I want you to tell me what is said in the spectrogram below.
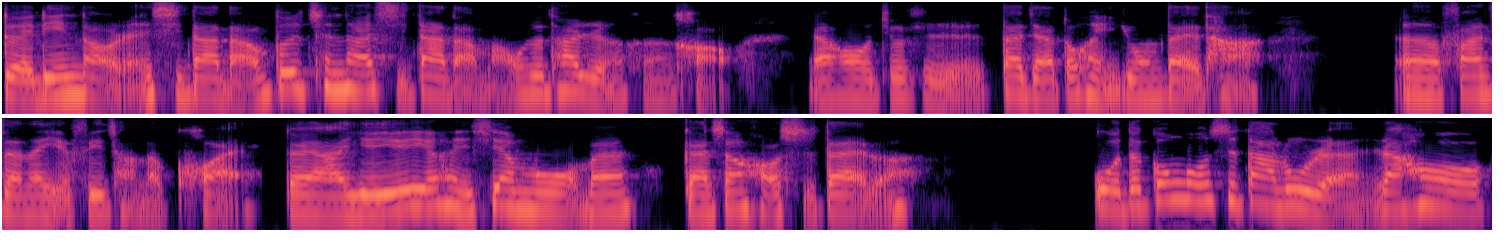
对领导人习大大，不是称他习大大嘛？我说他人很好，然后就是大家都很拥戴他，嗯，发展的也非常的快。对啊，爷爷也很羡慕我们赶上好时代了。我的公公是大陆人，然后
